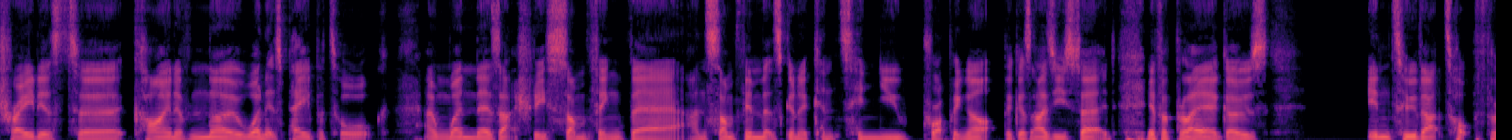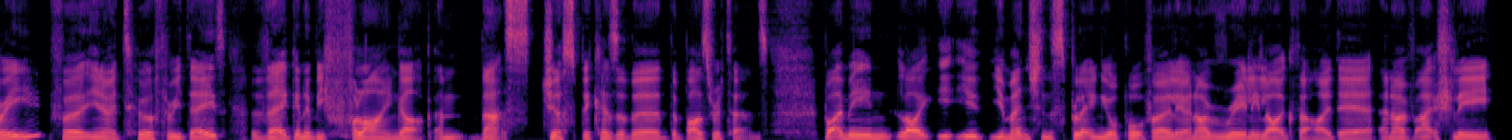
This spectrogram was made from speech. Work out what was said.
traders to kind of know when it's paper talk and when there's actually something there and something that's going to continue propping up. Because as you said, if a player goes into that top three for you know two or three days, they're going to be flying up, and that's just because of the the buzz returns. But I mean, like you you mentioned splitting your portfolio, and I really like that idea, and I've actually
